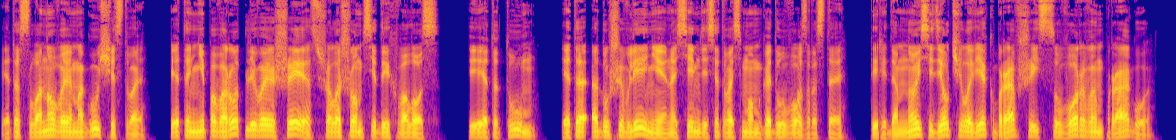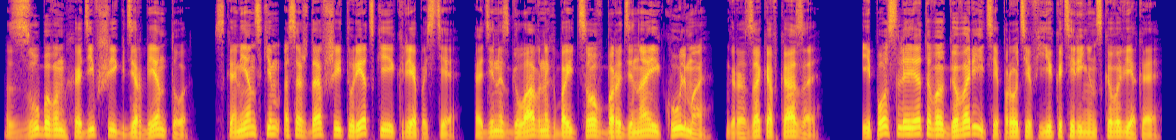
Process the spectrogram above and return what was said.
Это слоновое могущество, это неповоротливая шея с шалашом седых волос. И этот ум, это одушевление на 78-м году возраста. Передо мной сидел человек, бравший с Суворовым Прагу, с Зубовым ходивший к Дербенту, с Каменским осаждавший турецкие крепости, один из главных бойцов Бородина и Кульма, гроза Кавказа. И после этого говорите против Екатерининского века.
